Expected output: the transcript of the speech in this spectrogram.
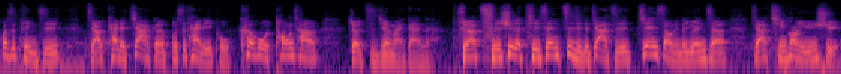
或是品质，只要开的价格不是太离谱，客户通常就直接买单了。所以要持续的提升自己的价值，坚守你的原则，只要情况允许，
